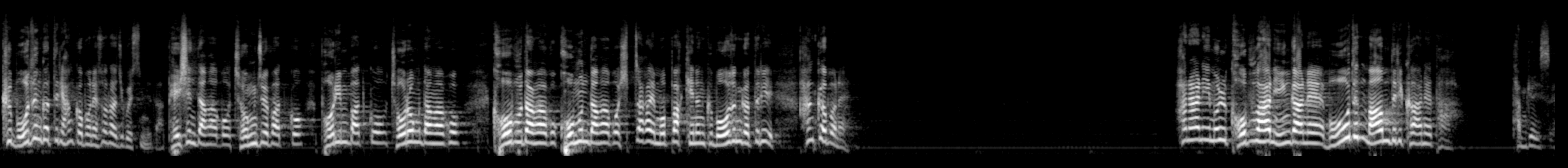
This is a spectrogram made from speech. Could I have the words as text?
그 모든 것들이 한꺼번에 쏟아지고 있습니다. 배신당하고 정죄받고 버림받고 조롱당하고 거부당하고 고문당하고 십자가에 못 박히는 그 모든 것들이 한꺼번에 하나님을 거부한 인간의 모든 마음들이 그 안에 다 담겨 있어요.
